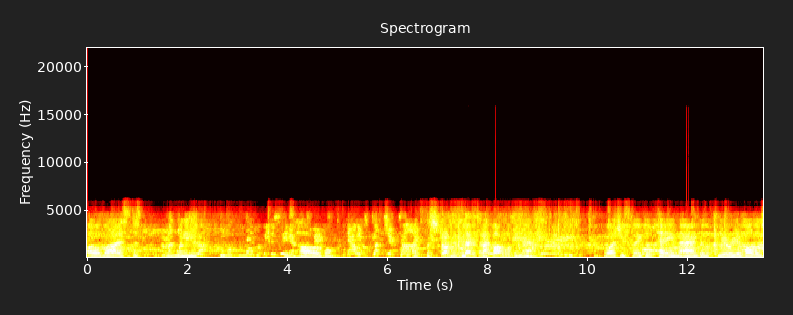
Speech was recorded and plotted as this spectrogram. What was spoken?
Oh my, it's just weird. He will never be the same He's horrible. it's the strongest. Everything I thought it would be, man. What you think the pain, the anger, the fury of all those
